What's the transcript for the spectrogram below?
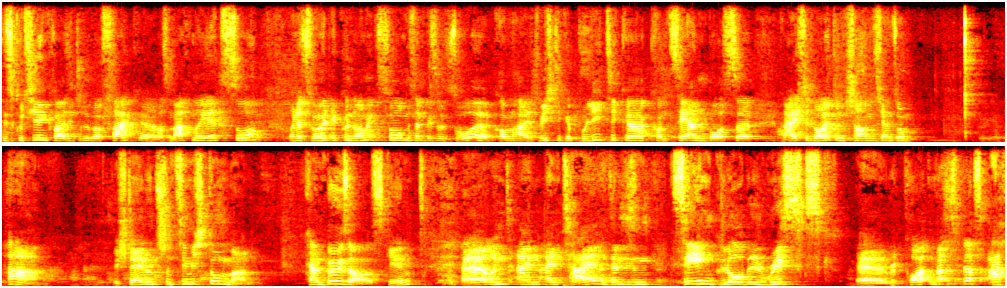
diskutieren quasi drüber, fuck, äh, was machen wir jetzt so? Und das World Economic Forum ist ein bisschen so, da kommen halt wichtige Politiker, Konzernbosse, reiche Leute und schauen sich an so, ha, wir stellen uns schon ziemlich dumm an kann böse ausgehen. Äh, und ein, ein Teil, und dann diesen 10 Global Risks äh, Report. Und was ist Platz 8?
